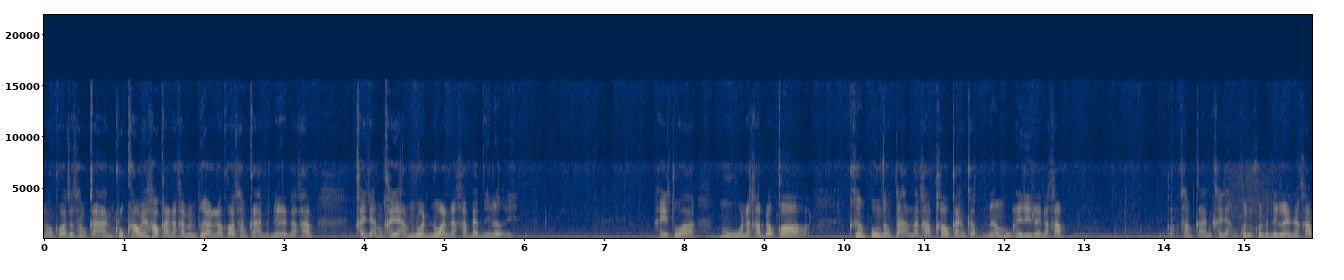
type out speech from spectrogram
เราก็จะทำการคลุกเคล้าให้เข้ากันนะครับเพื่อนๆแล้วก็ทำการแบบนี้เลยนะครับ ขยำขยำนวดนวดนะครับ แบบนี้เลย ให้ตัวหมูนะครับ แล้วก็เครื่องปรุงต่างๆนะครับ เข้ากันกับเนื้อหมูให้ดีเลยนะครับ ก็ทำการขยำคนๆแบบนี้เลยนะครับ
